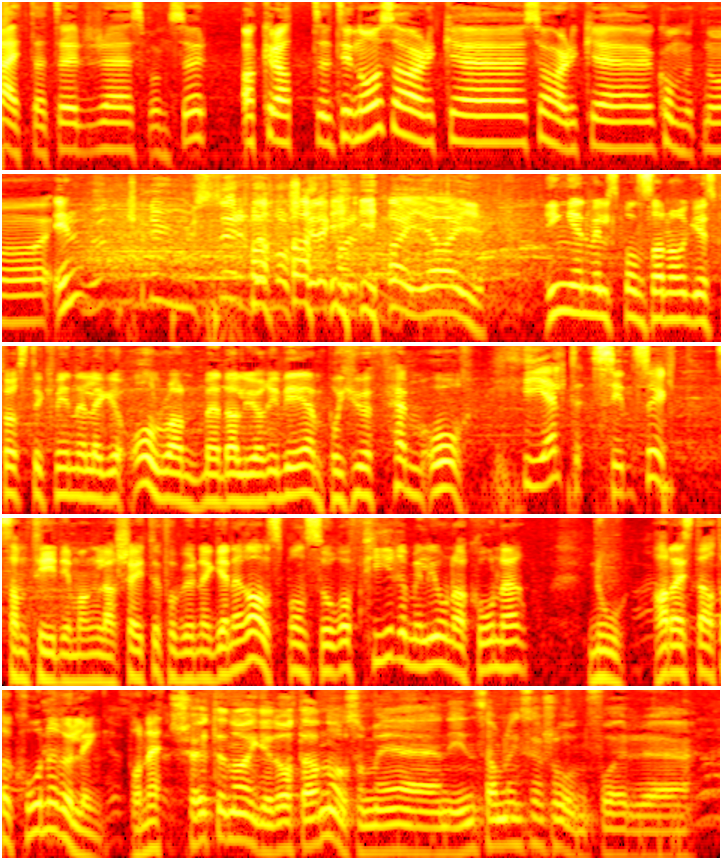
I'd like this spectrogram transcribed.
leite etter eh, sponsor. Akkurat til nå så har det ikke, har det ikke kommet noe inn. Hun knuser den norske rekorden! oi, oi, oi. Ingen vil sponse Norges første kvinnelige allround-medaljør i VM på 25 år. Helt sinnssykt. Samtidig mangler Skøyteforbundet generalsponsor og 4 millioner kroner. Nå har de starta kronerulling på nett. Skøytenorge.no, som er en innsamlingsaksjon for uh,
